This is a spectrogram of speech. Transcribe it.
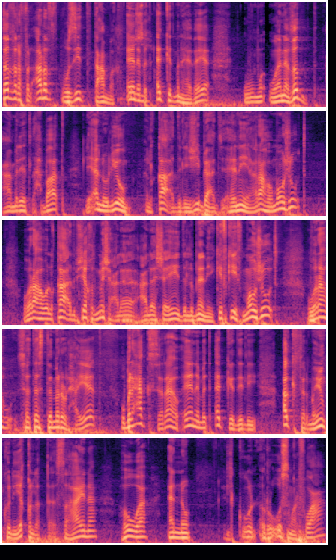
تضرب في الأرض وزيد تتعمق. أنا متأكد من هذايا وأنا ضد عملية الإحباط لأنه اليوم القائد اللي يجي بعد هنيه راهو موجود وراهو القائد باش ياخذ مش على على شهيد اللبناني. كيف كيف؟ موجود وراهو ستستمر الحياة. وبالعكس راهو أنا متأكد اللي أكثر ما يمكن يقلق الصهاينه هو أنه تكون الرؤوس مرفوعة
